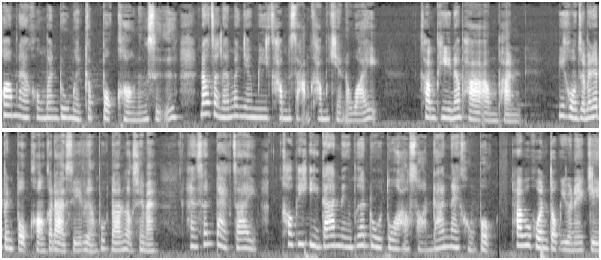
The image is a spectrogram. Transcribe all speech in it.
ความหนาของมันดูเหมือนกับปกของหนังสือ นอกจากนั้นมันยังมีคำสามคำเขียนเอาไว้คำพีนภาอัมพันธ์นี่คงจะไม่ได้เป็นปกของกระดาษสีเหลืองพวกนั้นหรอกใช่ไหมฮันเซนแปลกใจ เขาพลิกอีกด้านหนึ่งเพื่อดูตัวอักษรด้านในของปก ถ้าผู้คนตกอยู่ในกี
